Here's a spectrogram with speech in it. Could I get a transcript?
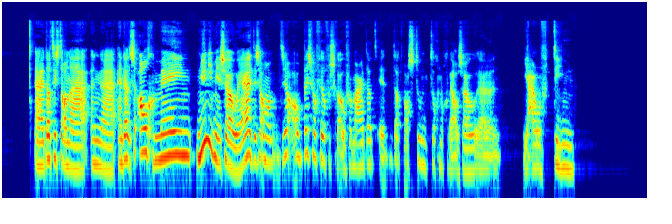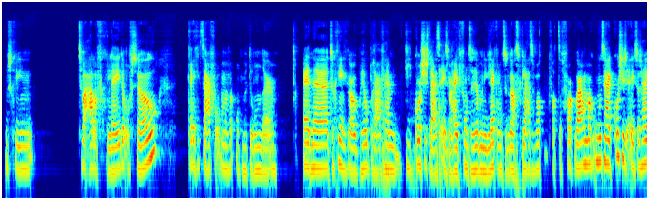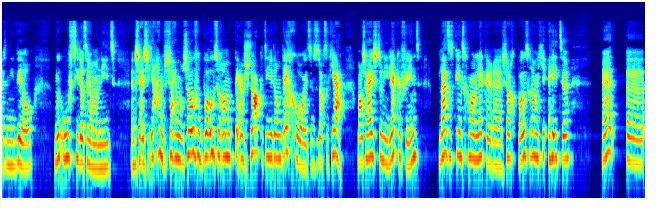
Dat is dan een, en dat is algemeen, nu niet meer zo, hè. Het is allemaal, al best wel veel verschoven, maar dat, dat was toen toch nog wel zo, een jaar of tien, misschien twaalf geleden of zo, kreeg ik daarvoor op mijn, op mijn donder. En uh, toen ging ik ook heel braaf hem die korstjes laten eten. Maar hij vond het helemaal niet lekker. En toen dacht ik later, wat, wat de fuck, waarom moet hij korstjes eten als hij het niet wil? hoeft hij dat helemaal niet? En dan zei ze, ja, er zijn wel zoveel boterhammen per zak die je dan weggooit. En toen dacht ik, ja, maar als hij het toch niet lekker vindt, laat het kind gewoon lekker uh, zacht boterhammetje eten. Hè? Uh,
